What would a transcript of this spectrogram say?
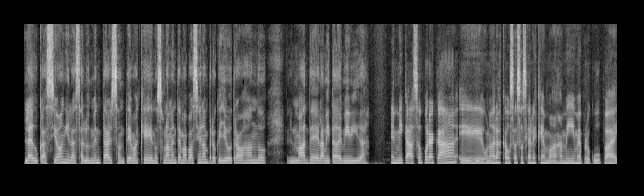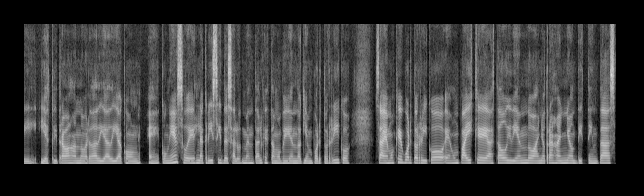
la educación y la salud mental son temas que no solamente me apasionan, pero que llevo trabajando más de la mitad de mi vida. En mi caso por acá, eh, una de las causas sociales que más a mí me preocupa y, estoy trabajando ¿verdad? día a día con, eh, con eso es la crisis de salud mental que estamos viviendo aquí en Puerto Rico. Sabemos que Puerto Rico es un país que ha estado viviendo año tras año distintas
